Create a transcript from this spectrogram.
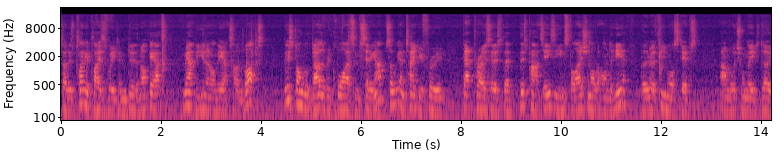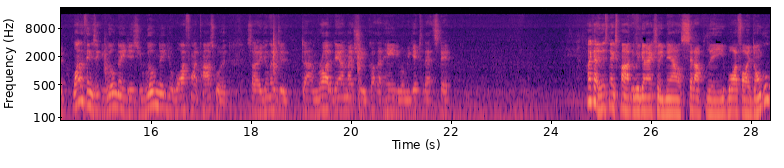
So there's plenty of places where you can do the knockouts, mount the unit on the outside of the box. This dongle does require some setting up, so we're going to take you through that process. That This part's easy, installation of it onto here, but there are a few more steps um, which we'll need to do. One of the things that you will need is you will need your Wi-Fi password. So you'll need to um, write it down, make sure you've got that handy when we get to that step. Okay, this next part we're going to actually now set up the Wi-Fi dongle.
